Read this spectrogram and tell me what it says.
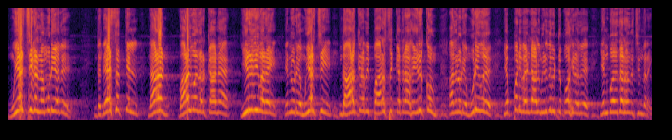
முயற்சிகள் நம்முடையது. இந்த தேசத்தில் நான் வாழ்வதற்கான இறுதி வரை என்னுடைய முயற்சி இந்த ஆக்கிரமிப்பு அரசுக்கு எதிராக இருக்கும். அதனுடைய முடிவு எப்படி வேண்டாலும் இருந்துவிட்டு போகிறது என்பதுதான் அந்த சிந்தனை.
